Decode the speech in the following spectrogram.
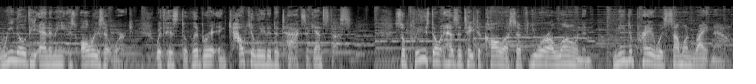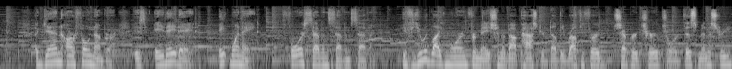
We know the enemy is always at work with his deliberate and calculated attacks against us. So please don't hesitate to call us if you are alone and need to pray with someone right now. Again, our phone number is 888 818 4777. If you would like more information about Pastor Dudley Rutherford, Shepherd Church, or this ministry,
